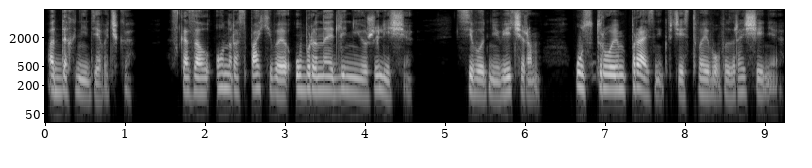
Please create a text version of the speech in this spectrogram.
«Отдохни, девочка», — сказал он, распахивая убранное для нее жилище. «Сегодня вечером устроим праздник в честь твоего возвращения».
